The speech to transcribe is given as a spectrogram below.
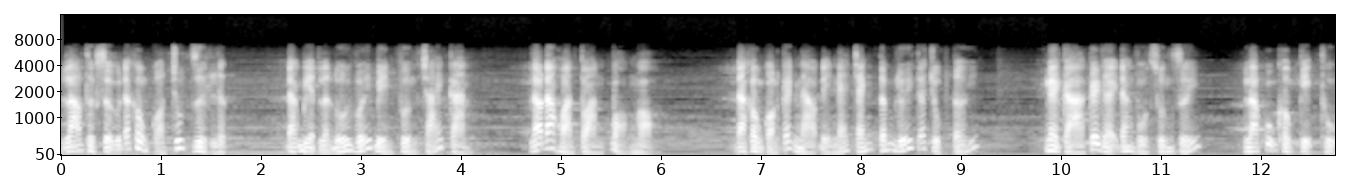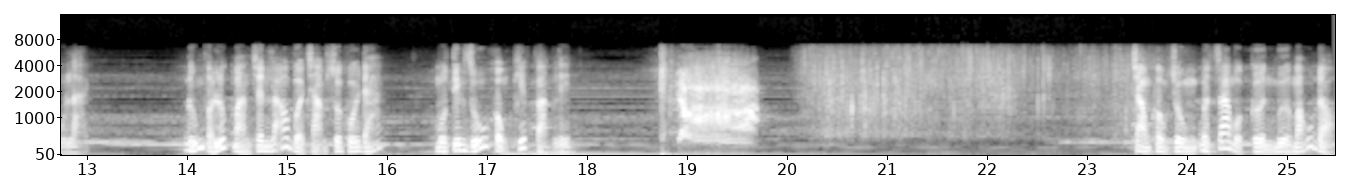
lão thực sự đã không còn chút dư lực, đặc biệt là đối với bên phương trái càn. Lão đã hoàn toàn bỏ ngỏ, đã không còn cách nào để né tránh tấm lưới đã chụp tới. Ngay cả cây gậy đang vụt xuống dưới, lão cũng không kịp thu lại. Đúng vào lúc bàn chân lão vừa chạm xuống khối đá, một tiếng rú khủng khiếp vang lên. Trong không trung bật ra một cơn mưa máu đỏ.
